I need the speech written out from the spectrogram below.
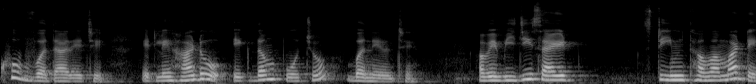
ખૂબ વધારે છે, એટલે હાંડો એકદમ પોચો બનેલ છે. હવે બીજી સાઈડ સ્ટીમ થવા માટે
